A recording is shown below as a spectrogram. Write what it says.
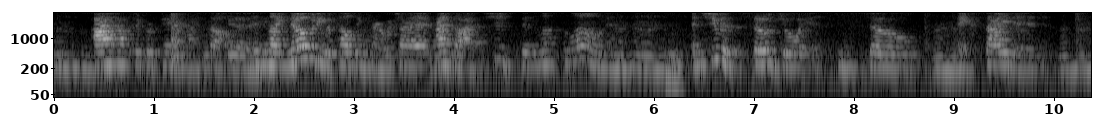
Mm-hmm. I have to prepare myself. And like nobody was helping her, which I I thought she'd been left alone and Mm-hmm. and she was so joyous and so excited. Mm-hmm.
